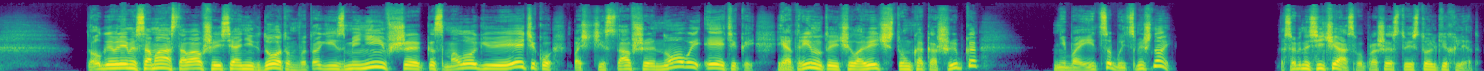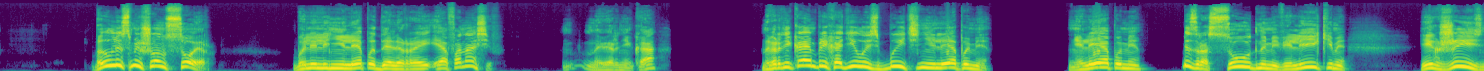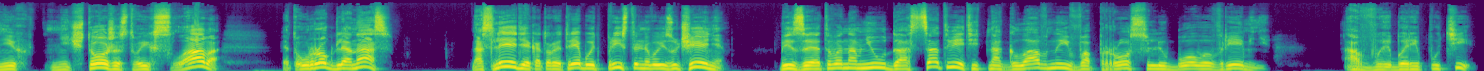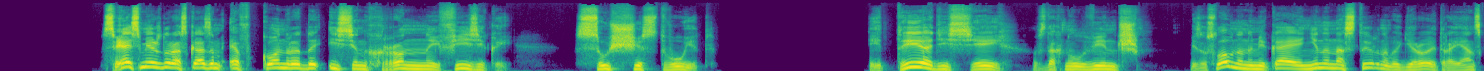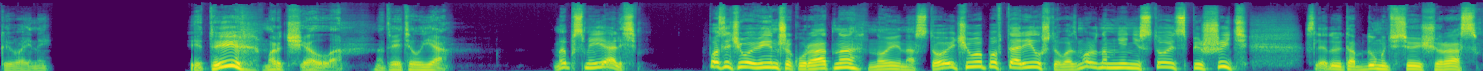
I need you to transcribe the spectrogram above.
долгое время сама остававшаяся анекдотом, в итоге изменившая космологию и этику, почти ставшая новой этикой и отринутая человечеством как ошибка, не боится быть смешной. Особенно сейчас, по прошествии стольких лет. Был ли смешон Сойер? Были ли нелепы Дель Рей и Афанасьев? Наверняка. Наверняка им приходилось быть нелепыми. Нелепыми, безрассудными, великими. Их жизнь, их ничтожество, их слава — это урок для нас. Наследие, которое требует пристального изучения. Без этого нам не удастся ответить на главный вопрос любого времени — о выборе пути. Связь между рассказом Ф. Конрада и синхронной физикой существует. «И ты, Одиссей», — вздохнул Винч, безусловно намекая не на настырного героя Троянской войны. «И ты, Марчелло», — ответил я. Мы посмеялись. После чего Винч аккуратно, но и настойчиво повторил, что, возможно, мне не стоит спешить, следует обдумать все еще раз.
